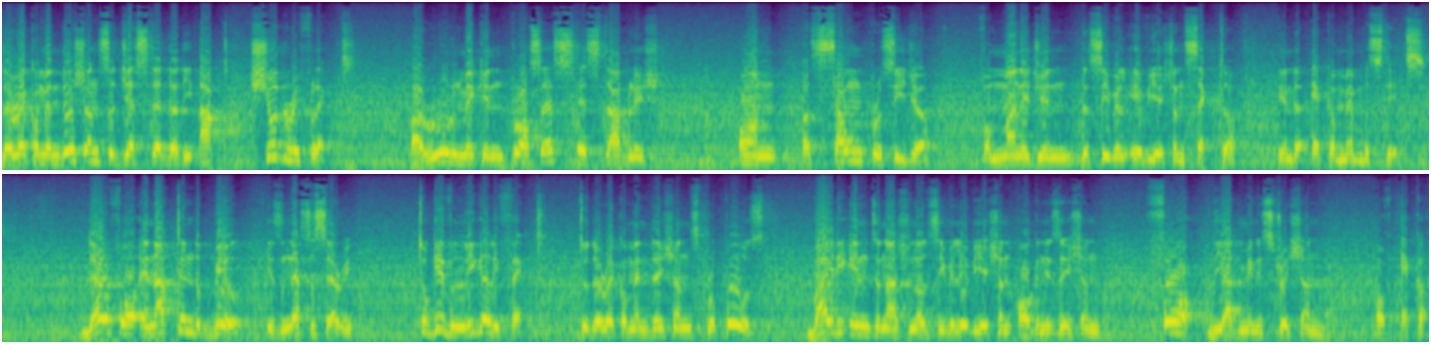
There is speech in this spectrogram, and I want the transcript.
the recommendation suggested that the Act should reflect a rule-making process established on a sound procedure for managing the civil aviation sector in the ECA member states. Therefore, enacting the bill is necessary to give legal effect to the recommendations proposed by the International Civil Aviation Organization for the administration of ECA.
